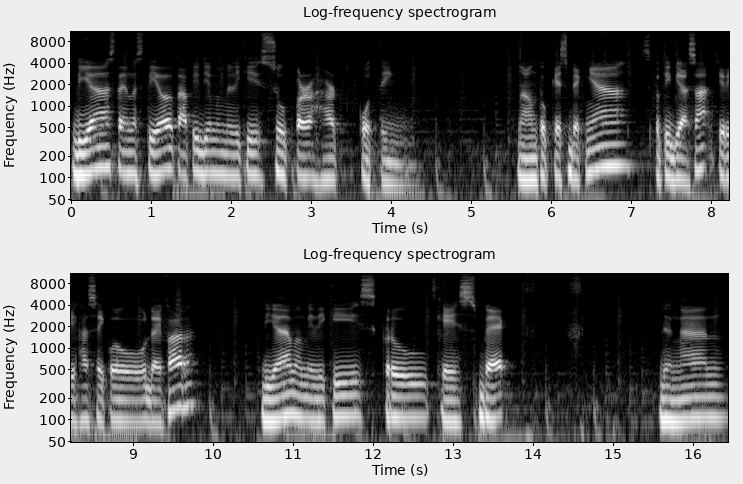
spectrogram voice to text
dia stainless steel tapi dia memiliki super hard coating nah untuk case backnya seperti biasa ciri khas Seiko Diver dia memiliki screw case back dengan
